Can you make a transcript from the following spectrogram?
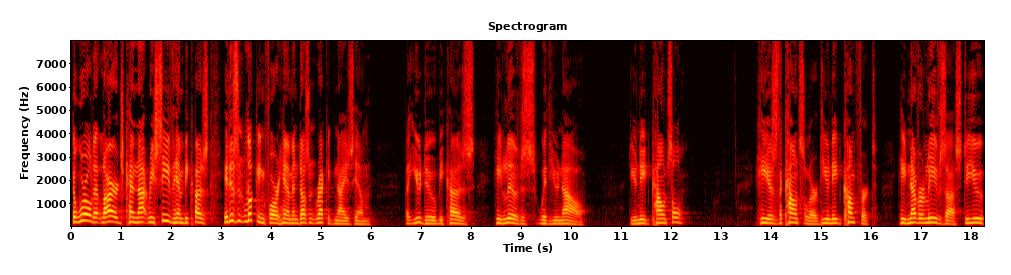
The world at large cannot receive him because it isn't looking for him and doesn't recognize him. But you do because he lives with you now. Do you need counsel? He is the counselor. Do you need comfort? He never leaves us. Do you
